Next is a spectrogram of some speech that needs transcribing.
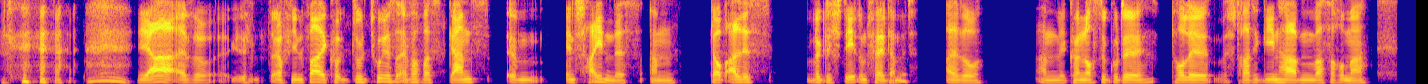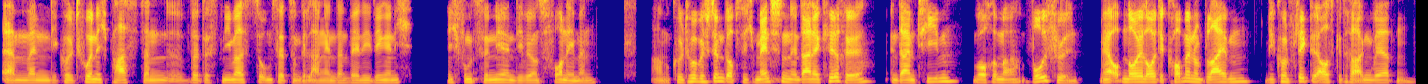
ja, also äh, auf jeden Fall. Kultur ist einfach was ganz ähm, Entscheidendes. Ähm, ich glaube, alles wirklich steht und fällt damit. Also ähm, wir können noch so gute, tolle Strategien haben, was auch immer. Ähm, wenn die Kultur nicht passt, dann wird es niemals zur Umsetzung gelangen. Dann werden die Dinge nicht, nicht funktionieren, die wir uns vornehmen. Ähm, Kultur bestimmt, ob sich Menschen in deiner Kirche, in deinem Team, wo auch immer, wohlfühlen. Ja, ob neue Leute kommen und bleiben, wie Konflikte ausgetragen werden,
